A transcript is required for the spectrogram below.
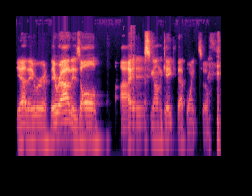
Yeah they were they were out is all icing on the cake at that point so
